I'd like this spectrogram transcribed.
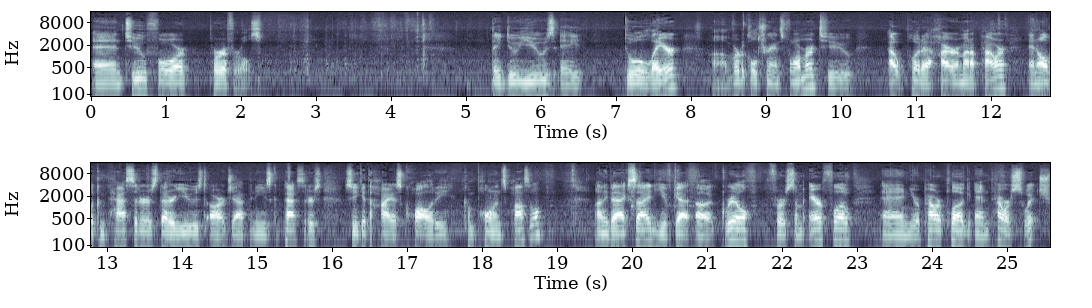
and two for peripherals. They do use a dual layer uh, vertical transformer to output a higher amount of power and all the capacitors that are used are Japanese capacitors so you get the highest quality components possible. On the back side you've got a grill for some airflow and your power plug and power switch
